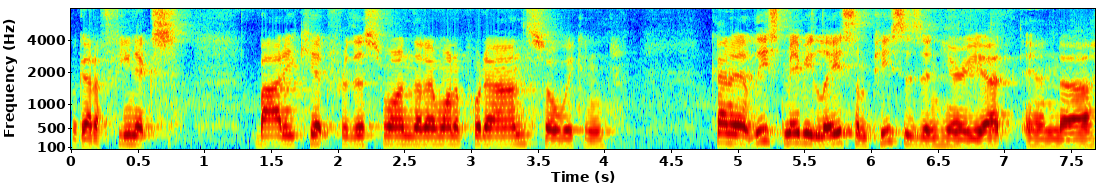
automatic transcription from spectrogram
we've got a Phoenix body kit for this one that I want to put on so we can kind of at least maybe lay some pieces in here yet and uh,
